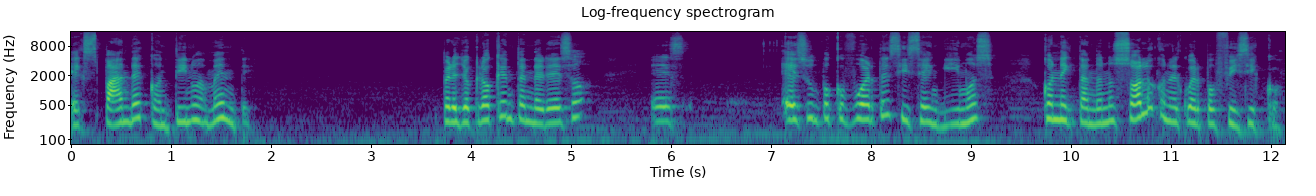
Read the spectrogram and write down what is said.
expande continuamente. Pero yo creo que entender eso es, es un poco fuerte si seguimos conectándonos solo con el cuerpo físico.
